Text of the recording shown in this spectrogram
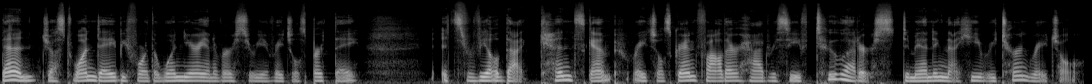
Then, just one day before the one year anniversary of Rachel's birthday, it's revealed that Ken Skemp, Rachel's grandfather, had received two letters demanding that he return Rachel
